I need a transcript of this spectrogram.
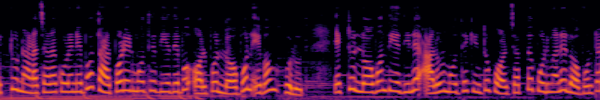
একটু নাড়াচাড়া করে নেব। তারপর এর মধ্যে দিয়ে দেব অল্প লবণ এবং হলুদ। একটু লবণ দিয়ে দিলে আলুর মধ্যে কিন্তু পর্যাপ্ত পরিমাণে লবণটা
